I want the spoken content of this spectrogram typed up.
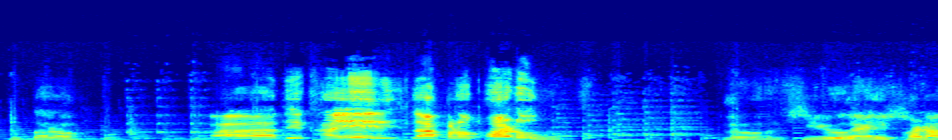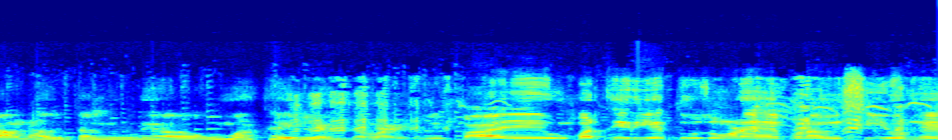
શું કરો આ દેખાય લાકડો ફાડું લો સીઓ હે ફડાવો ને હવે તમને ઉંમર થઈ રહી છે તમારી ભાઈ ઉંમર થઈ રહી તું જોણે હે પણ હવે સીઓ હે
